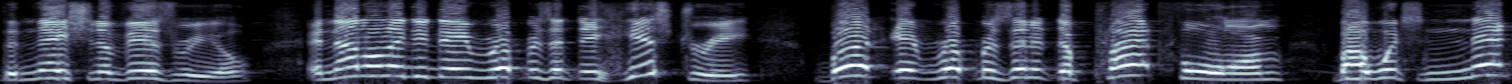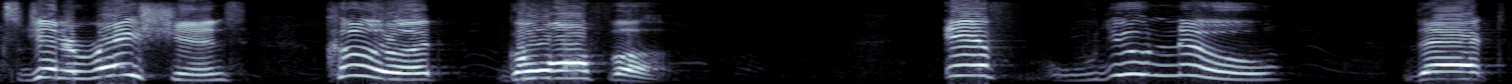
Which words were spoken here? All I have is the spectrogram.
the nation of Israel and not only did they represent the history, but it represented the platform by which next generations could go off of. If you knew that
